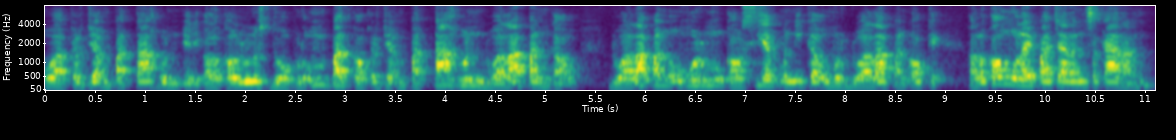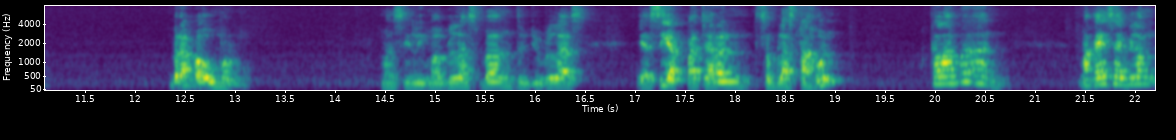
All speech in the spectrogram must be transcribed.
Wah kerja 4 tahun. Jadi kalau kau lulus 24, kau kerja 4 tahun, 28 kau. 28 umurmu, kau siap menikah umur 28. Oke, kalau kau mulai pacaran sekarang, Berapa umurmu? Masih 15 bang, 17 Ya siap, pacaran 11 tahun? Kelamaan Makanya saya bilang,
